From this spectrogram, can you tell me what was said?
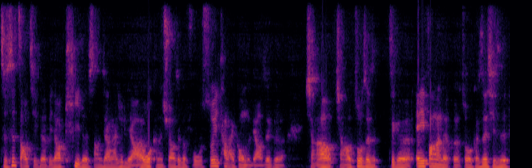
只是找几个比较 key 的商家来去聊，哎，我可能需要这个服务，所以他来跟我们聊这个，想要想要做这这个 A 方案的合作。可是其实，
